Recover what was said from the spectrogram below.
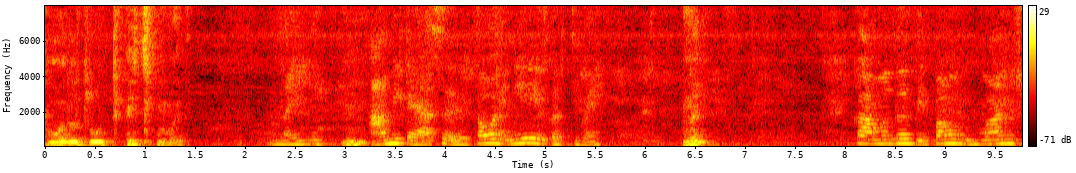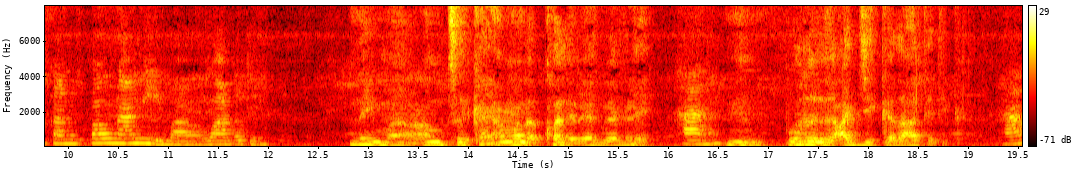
पोरच उठायची मध्ये नाही? आम्ही काय असं कवाय नाही हे करते बाई. नाही? काम धंदे पाहून माणूस काणूस पाहून आम्ही वा- वागतोय. नाही मग आमचं काय आम्हाला खोल्या वेगवेगळे हा. ना हम्म. पोरं आजी का राहते तिकडे. हा?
